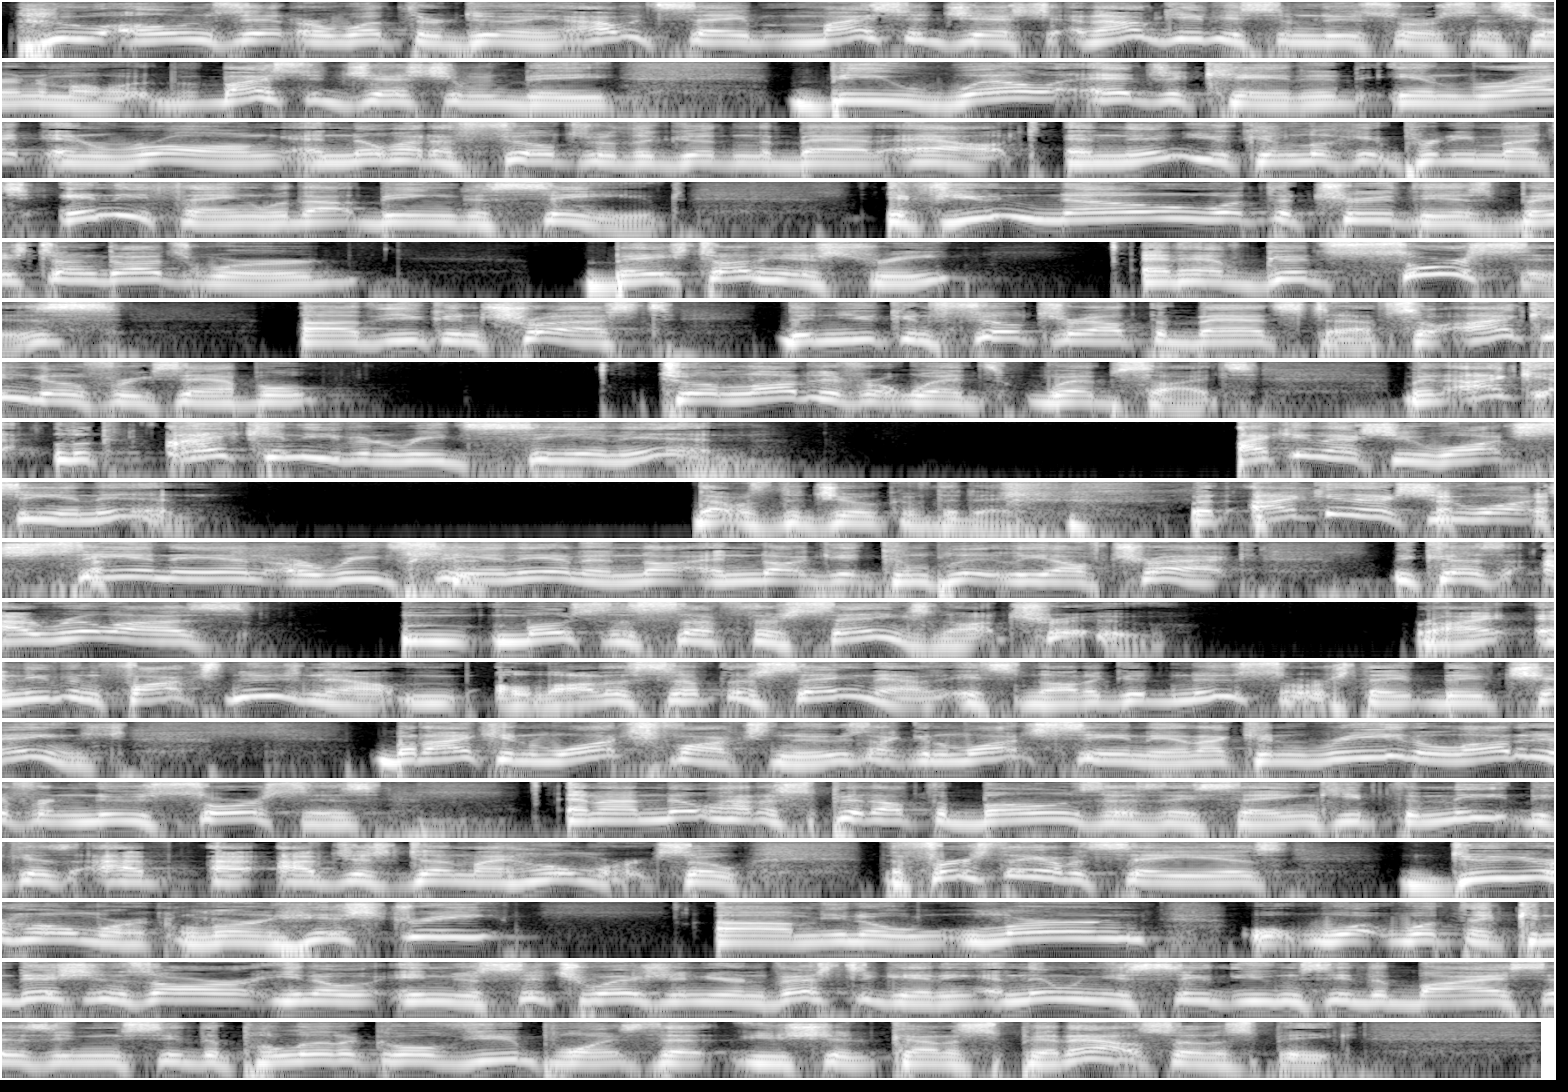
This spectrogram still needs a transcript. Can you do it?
who owns it or what they're doing. I would say my suggestion, and I'll give you some news sources here in a moment, but my suggestion would be be well educated in right and wrong and know how to filter the good and the bad out. And then you can look at pretty much anything without being deceived. If you know what the truth is based on God's word, based on history, and have good sources uh, that you can trust, then you can filter out the bad stuff. So I can go, for example, to a lot of different web- websites. I mean, I can look. I can even read CNN. I can actually watch CNN. That was the joke of the day. But I can actually watch CNN or read CNN and not and not get completely off track because I realize m- most of the stuff they're saying is not true. Right? And even Fox News now, a lot of stuff they're saying now, it's not a good news source. They they've changed. But I can watch Fox News, I can watch CNN, I can read a lot of different news sources, and I know how to spit out the bones, as they say, and keep the meat because I've I've just done my homework. So the first thing I would say is do your homework, learn history, um, you know, learn what what the conditions are, you know, in your situation you're investigating, and then when you see you can see the biases and you can see the political viewpoints that you should kind of spit out, so to speak.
